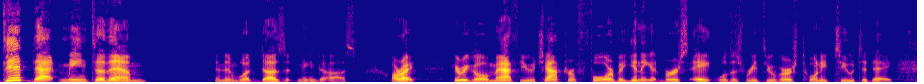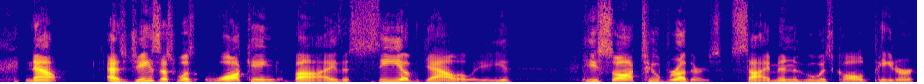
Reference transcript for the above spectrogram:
did that mean to them? And then what does it mean to us? All right, here we go. Matthew chapter 4, beginning at verse 8. We'll just read through verse 22 today. Now, as Jesus was walking by the Sea of Galilee, he saw two brothers, Simon, who was called Peter,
